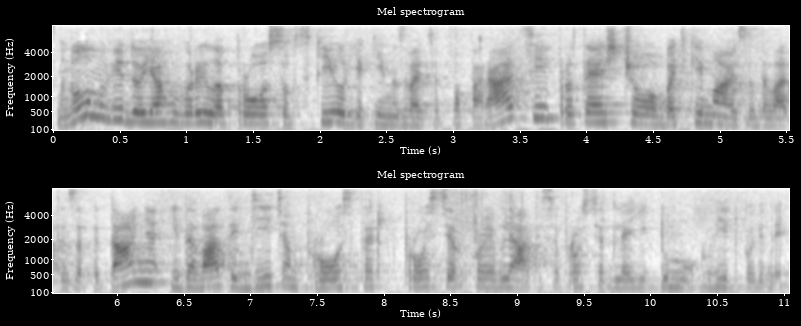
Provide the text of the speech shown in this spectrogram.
В минулому відео я говорила про soft skill, який називається папараці, про те, що батьки мають задавати запитання і давати дітям простір, простір проявлятися, простір для їх думок, відповідей.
